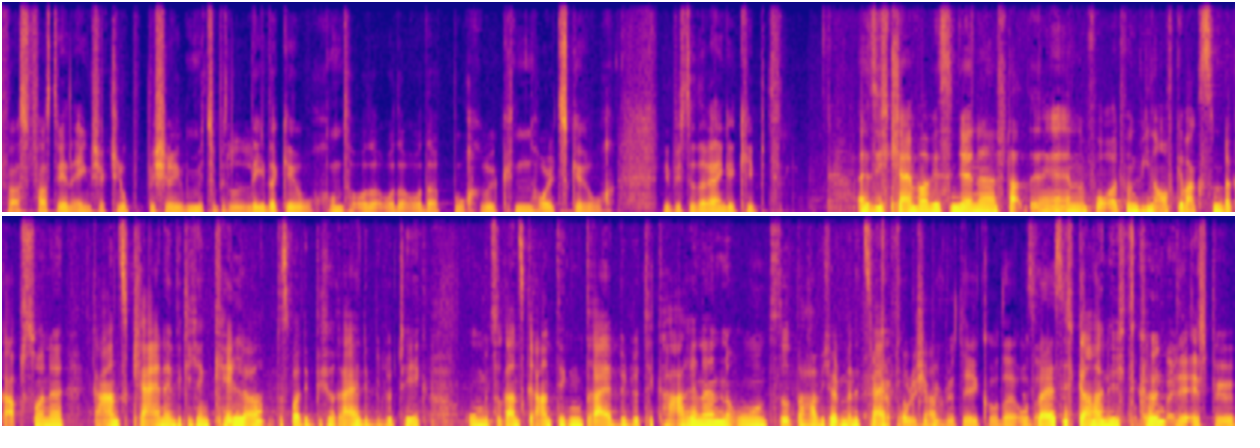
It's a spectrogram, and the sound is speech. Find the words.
fast, fast, wie ein englischer Club beschrieben, mit so ein bisschen Ledergeruch und, oder, oder, oder Buchrücken, Holzgeruch. Wie bist du da reingekippt? Als ich klein war, wir sind ja in, einer Stadt, in einem Vorort von Wien aufgewachsen und da gab es so eine ganz kleine, wirklich ein Keller. Das war die Bücherei, die Bibliothek und mit so ganz grantigen drei Bibliothekarinnen und so, da habe ich halt meine Zeit Eine katholische verbracht. Bibliothek oder, oder? Das weiß ich gar nicht. Oder eine SPÖ,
